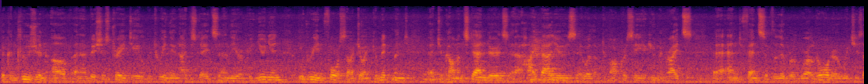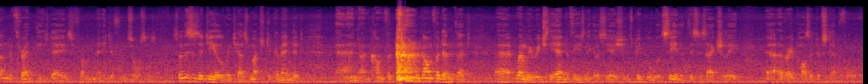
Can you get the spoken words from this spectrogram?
The conclusion of an ambitious trade deal between the United States and the European Union would reinforce our joint commitment uh, to common standards, uh, high values, whether democracy, human rights, and defense of the liberal world order, which is under threat these days from many different sources. So this is a deal which has much to commend it, and I'm confi confident that uh, when we reach the end of these negotiations, people will see that this is actually uh, a very positive step forward.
